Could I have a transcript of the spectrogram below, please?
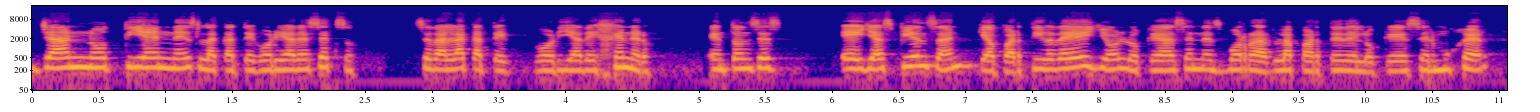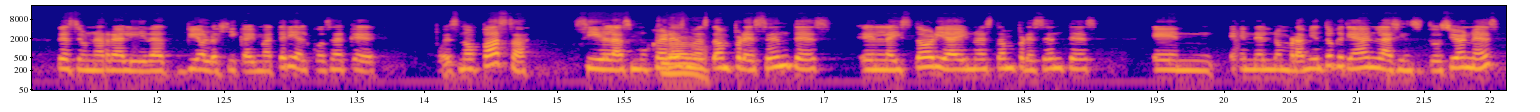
ya no tienes la categoría de sexo, se da la categoría de género. Entonces, ellas piensan que a partir de ello lo que hacen es borrar la parte de lo que es ser mujer desde una realidad biológica y material, cosa que pues no pasa. Si las mujeres no están presentes en la historia y no están presentes en, el nombramiento que tienen las instituciones,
